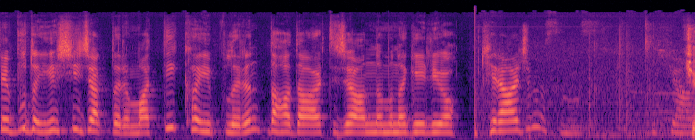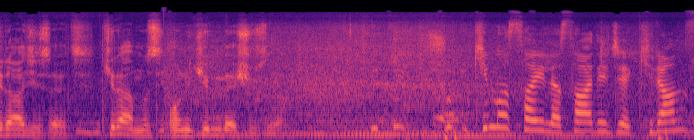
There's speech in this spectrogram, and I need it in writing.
Ve bu da yaşayacakları maddi kayıpların daha da artacağı anlamına geliyor. Kiracı mısınız? Kiracıyız evet. Kiramız 12.500 lira. Peki şu iki masayla sadece kiranızı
